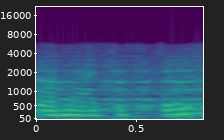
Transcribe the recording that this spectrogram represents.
Your Majesty.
